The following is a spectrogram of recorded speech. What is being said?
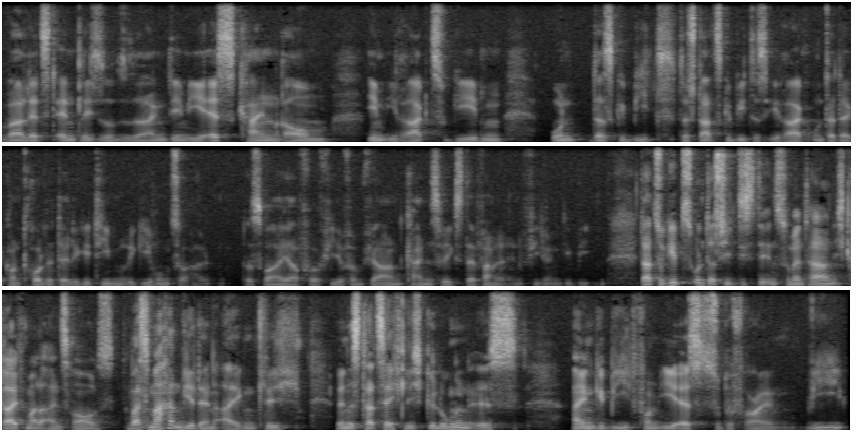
war letztendlich sozusagen dem IS keinen Raum im Irak zu geben, und das Gebiet, das Staatsgebiet des Irak unter der Kontrolle der legitimen Regierung zu halten. Das war ja vor vier, fünf Jahren keineswegs der Fall in vielen Gebieten. Dazu gibt es unterschiedlichste Instrumentarien. Ich greife mal eins raus. Was machen wir denn eigentlich, wenn es tatsächlich gelungen ist, ein Gebiet vom IS zu befreien? Wie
